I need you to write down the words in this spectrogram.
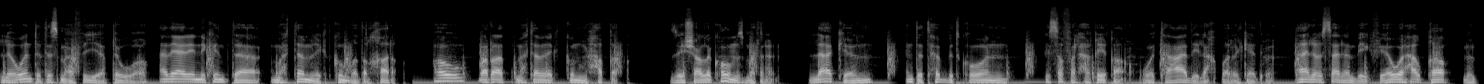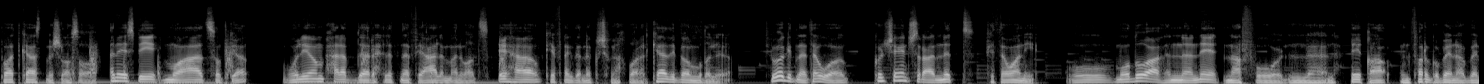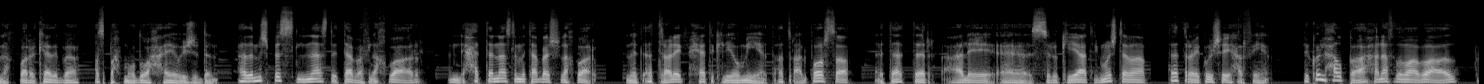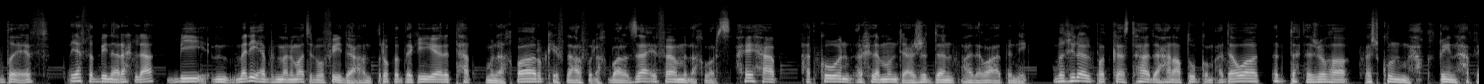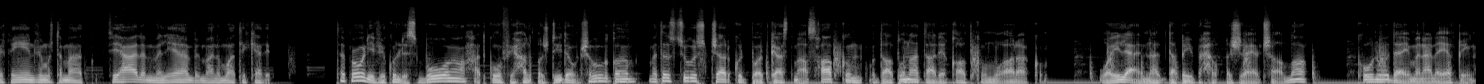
لو انت تسمع فيها توا هذا يعني انك انت مهتم انك تكون بطل خارق. أو مرات مهتم انك تكون محقق زي شارلوك هولمز مثلا. لكن انت تحب تكون في صف الحقيقة وتعادي الأخبار الكاذبة. أهلا وسهلا بك في أول حلقة من بودكاست مشروع صور أنا اسمي معاذ صدقة واليوم حنبدأ رحلتنا في عالم معلومات صحيحة وكيف نقدر نكشف الأخبار الكاذبة والمضللة؟ في وقتنا توا كل شيء ينشر على النت في ثواني. وموضوع إن نعرفوا الحقيقة ونفرقوا بينها وبين الاخبار الكاذبة أصبح موضوع حيوي جدا. هذا مش بس للناس اللي تتابع في الأخبار حتى الناس اللي ما تتابعش الأخبار اللي تأثر عليك في حياتك اليومية تأثر على البورصة تأثر على آه، السلوكيات المجتمع تأثر على كل شيء حرفيا. في كل حلقة حناخذ مع بعض ضيف ياخذ بنا رحلة مليئة بالمعلومات المفيدة عن الطرق الذكية للتحقق من الأخبار وكيف نعرف الأخبار الزائفة من الأخبار الصحيحة. حتكون رحلة ممتعة جدا وهذا وعد مني. من خلال البودكاست هذا حنعطوكم أدوات أنتم تحتاجوها باش تكونوا محققين حقيقيين في مجتمعاتكم في عالم مليان بالمعلومات الكاذبة. تابعوني في كل أسبوع حتكون في حلقة جديدة ومشوقة. ما تنسوش تشاركوا البودكاست مع أصحابكم وتعطونا تعليقاتكم وآراءكم وإلى أن نلتقي بالحلقة الجاية إن شاء الله. كونوا دائما على يقين.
